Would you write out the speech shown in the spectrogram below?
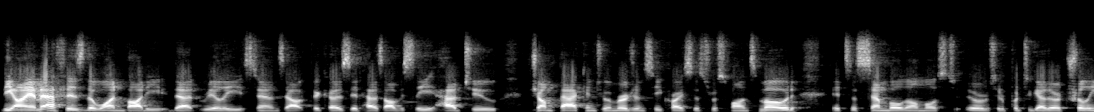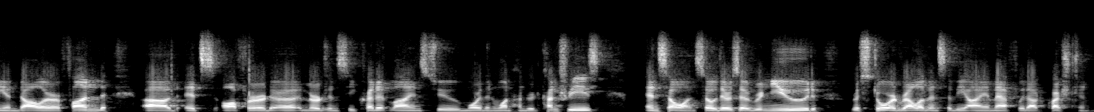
The IMF is the one body that really stands out because it has obviously had to jump back into emergency crisis response mode. It's assembled almost or sort of put together a trillion dollar fund uh, it's offered uh, emergency credit lines to more than 100 countries, and so on. So there's a renewed, restored relevance of the IMF without question.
